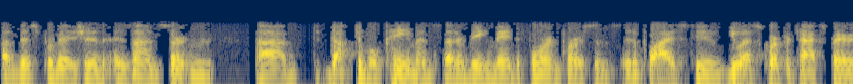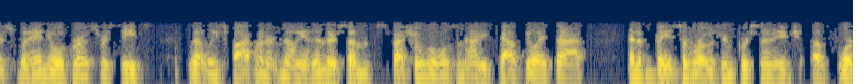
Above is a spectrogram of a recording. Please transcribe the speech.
of this provision is on certain um, deductible payments that are being made to foreign persons. It applies to U.S. corporate taxpayers with annual gross receipts of at least 500 million. and there's some special rules on how you calculate that and a base erosion percentage of 4%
